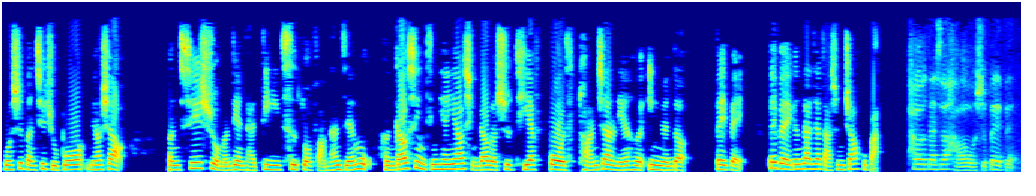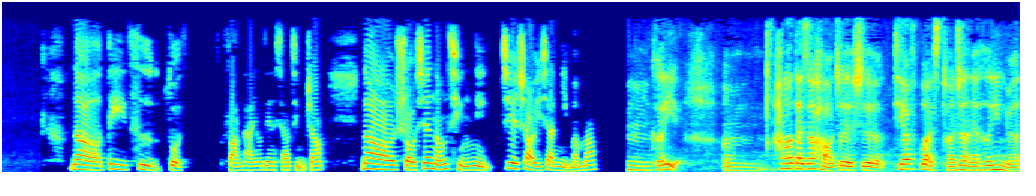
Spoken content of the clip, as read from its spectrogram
我是本期主播喵笑。本期是我们电台第一次做访谈节目，很高兴今天邀请到的是 TFBOYS 团战联合应援的贝贝。贝贝跟大家打声招呼吧。Hello，大家好，我是贝贝。那第一次做访谈有点小紧张，那首先能请你介绍一下你们吗？嗯，可以。嗯，Hello，大家好，这里是 TFBOYS 团战联合应援，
